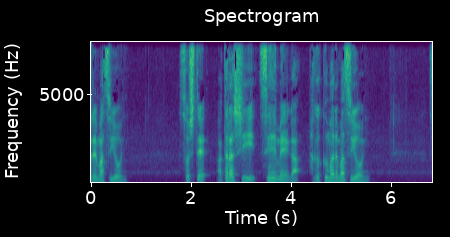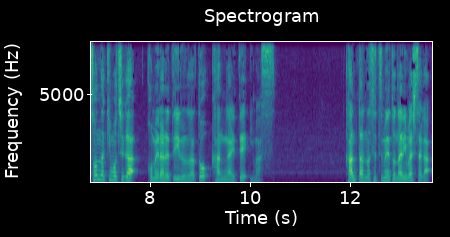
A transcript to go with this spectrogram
れますように。そして新しい生命が育まれますように。そんな気持ちが込められているのだと考えています。簡単な説明となりましたが、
